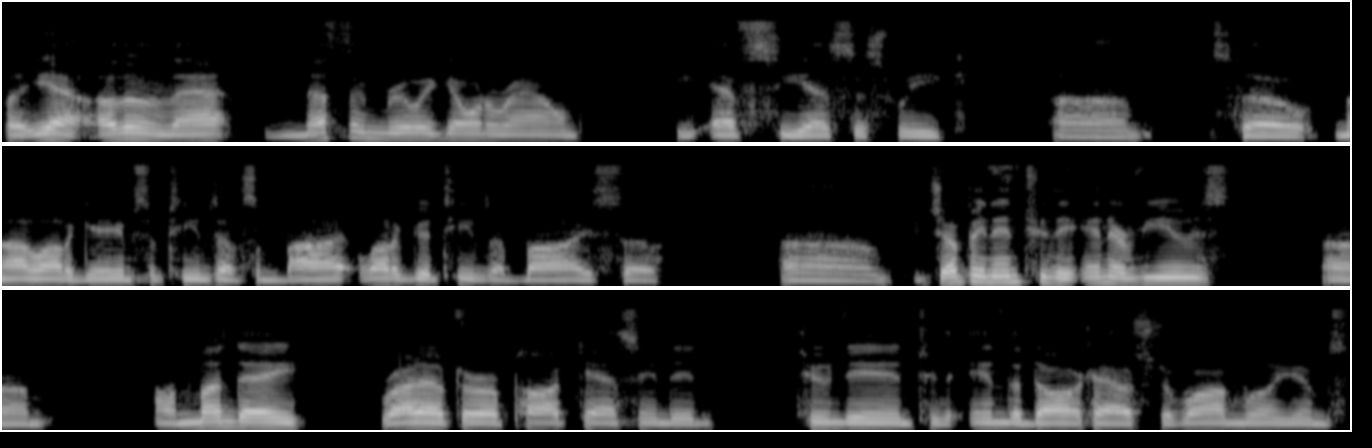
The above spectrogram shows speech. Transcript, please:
but yeah, other than that, nothing really going around the FCS this week. Um, so not a lot of games. Some teams have some buy. A lot of good teams have buys. So um, jumping into the interviews um, on Monday, right after our podcast ended, tuned in to the In the Doghouse. Javon Williams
